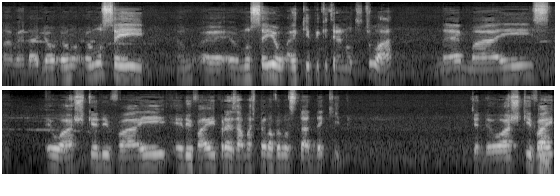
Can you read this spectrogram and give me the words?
Na verdade, eu, eu, eu não sei. Eu, é, eu não sei a equipe que treinou titular, né? Mas eu acho que ele vai ele vai prezar mais pela velocidade da equipe. Entendeu? Eu acho que vai.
